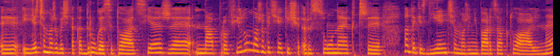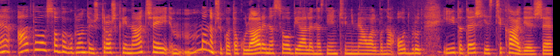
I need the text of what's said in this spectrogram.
E, I jeszcze może być taka druga sytuacja, że na profilu może być jakiś rysunek, czy no, takie zdjęcie może nie bardzo aktualne, a to osoba wygląda już troszkę inaczej. Ma na przykład okulary na sobie, ale na zdjęciu nie miała, albo na odwrót. I to też jest ciekawie, że e,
